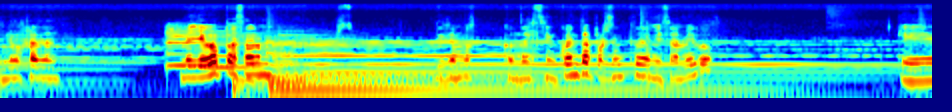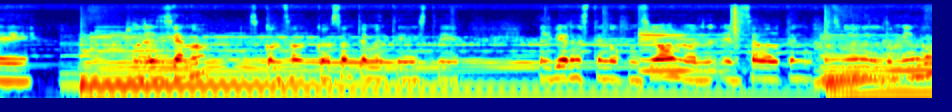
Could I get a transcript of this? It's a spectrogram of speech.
y no jalan. Me llegó a pasar, digamos, con el 50% de mis amigos que pues les decía, ¿no? Es consta- constantemente, este, el viernes tengo función, o el, el sábado tengo función, el domingo,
